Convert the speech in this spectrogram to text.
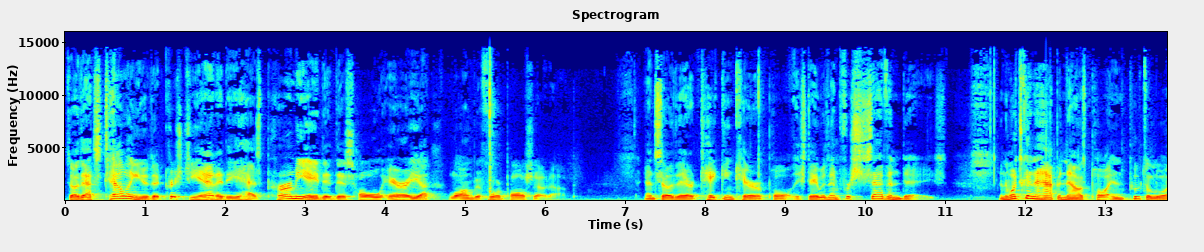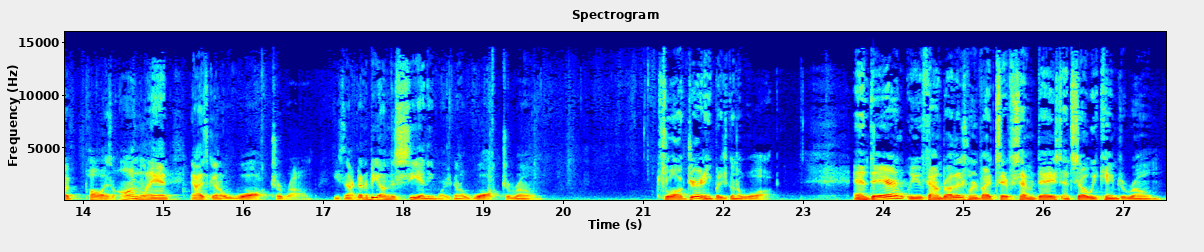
So that's telling you that Christianity has permeated this whole area long before Paul showed up. And so they're taking care of Paul. They stay with him for seven days. And what's going to happen now is Paul in Puteoli, Paul is on land. Now he's going to walk to Rome. He's not going to be on the sea anymore. He's going to walk to Rome. It's a long journey, but he's going to walk. And there we found brothers, were invited to stay for seven days, and so we came to Rome.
